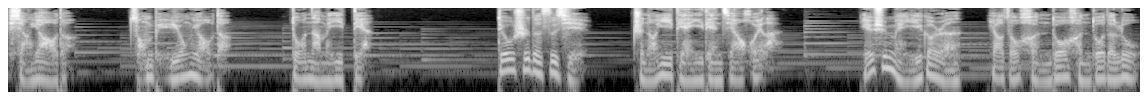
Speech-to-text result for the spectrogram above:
想要的总比拥有的多那么一点。丢失的自己，只能一点一点捡回来。也许每一个人要走很多很多的路，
